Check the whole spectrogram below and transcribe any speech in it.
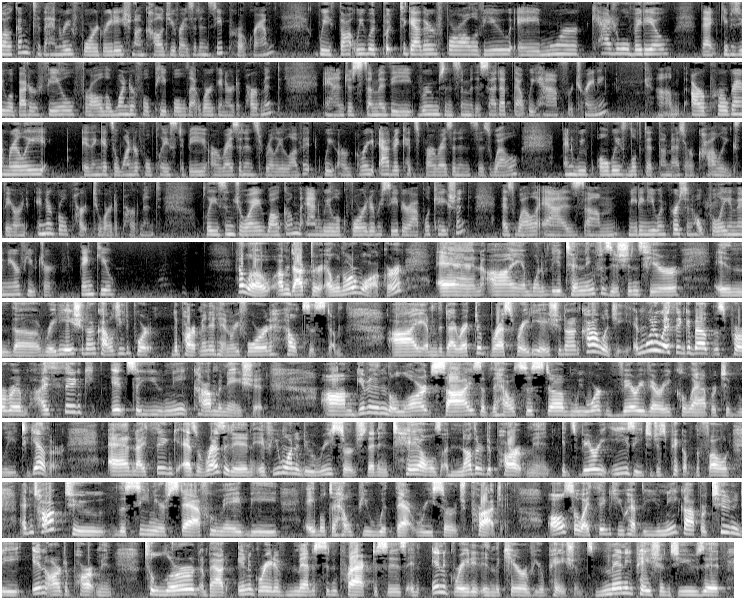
Welcome to the Henry Ford Radiation Oncology Residency Program. We thought we would put together for all of you a more casual video that gives you a better feel for all the wonderful people that work in our department and just some of the rooms and some of the setup that we have for training. Um, our program really, I think it's a wonderful place to be. Our residents really love it. We are great advocates for our residents as well, and we've always looked at them as our colleagues. They are an integral part to our department. Please enjoy, welcome, and we look forward to receive your application as well as um, meeting you in person hopefully in the near future. Thank you. Hello, I'm Dr. Eleanor Walker, and I am one of the attending physicians here in the Radiation Oncology Department at Henry Ford Health System. I am the director of breast radiation oncology. And what do I think about this program? I think it's a unique combination. Um, given the large size of the health system, we work very, very collaboratively together. And I think as a resident, if you want to do research that entails another department, it's very easy to just pick up the phone and talk to the senior staff who may be able to help you with that research project. Also, I think you have the unique opportunity in our department to learn about integrative medicine practices and integrate it in the care of your patients. Many patients use it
